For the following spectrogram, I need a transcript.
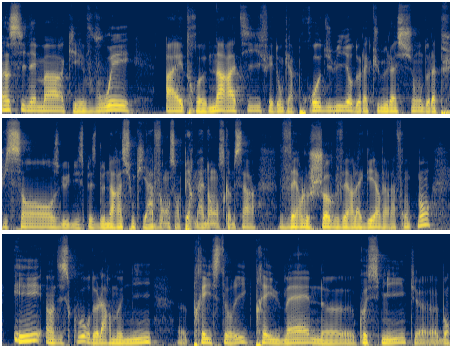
un cinéma qui est voué à être narratif et donc à produire de l'accumulation, de la puissance, une espèce de narration qui avance en permanence comme ça vers le choc, vers la guerre, vers l'affrontement, et un discours de l'harmonie préhistorique, préhumaine, euh, cosmique. Euh, bon,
